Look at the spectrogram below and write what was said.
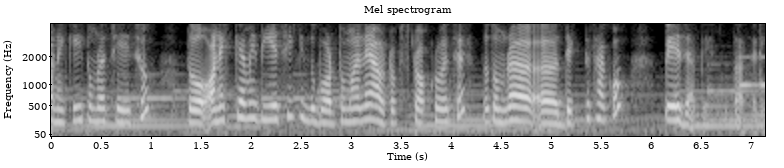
অনেকেই তোমরা চেয়েছো। তো অনেককে আমি দিয়েছি, কিন্তু বর্তমানে আউট অফ স্টক রয়েছে। তো তোমরা দেখতে থাকো, পেয়ে যাবে তাড়াতাড়ি।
